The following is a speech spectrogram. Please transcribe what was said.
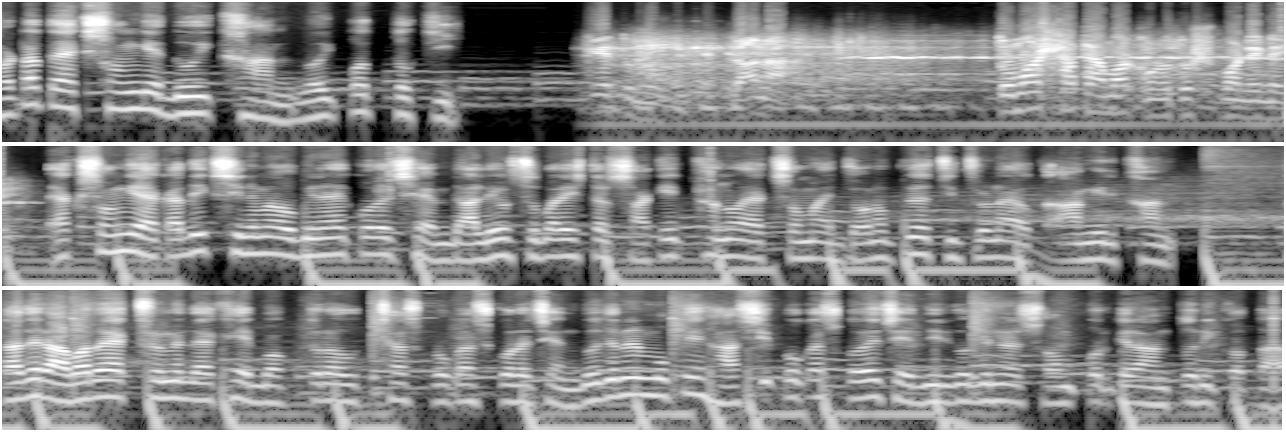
হঠাৎ একসঙ্গে দুই খান নৈপত্য কি? কে তুমি? রানা তোমার সাথে আমার কোনো দুশ্মনী নেই। একসঙ্গে একাধিক সিনেমায় অভিনয় করেছেন ডালিউড সুপারস্টার শাকিব খান ও একসময় জনপ্রিয় চিত্রনায়ক আমির খান। তাদের আবারও এক ফ্রেমে দেখে ভক্তরা উচ্ছ্বাস প্রকাশ করেছেন। দুজনের মুখে হাসি প্রকাশ করেছে দীর্ঘদিনের সম্পর্কের আন্তরিকতা।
